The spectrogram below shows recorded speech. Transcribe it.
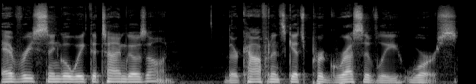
every single week that time goes on. Their confidence gets progressively worse.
